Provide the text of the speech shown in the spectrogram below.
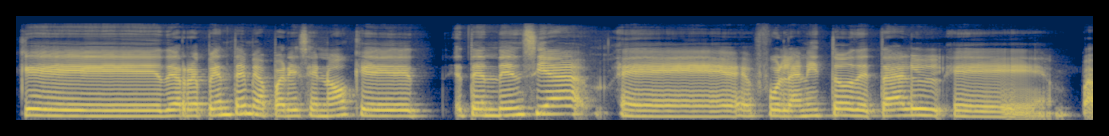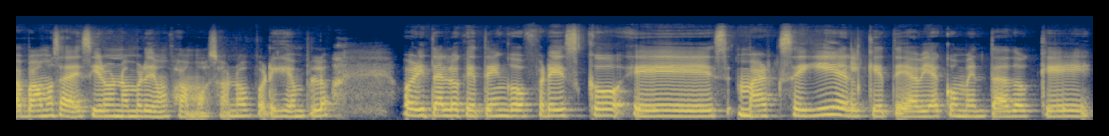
que de repente me aparece, ¿no? Que tendencia eh, fulanito de tal, eh, vamos a decir un nombre de un famoso, ¿no? Por ejemplo, ahorita lo que tengo fresco es Mark Seguí, el que te había comentado que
